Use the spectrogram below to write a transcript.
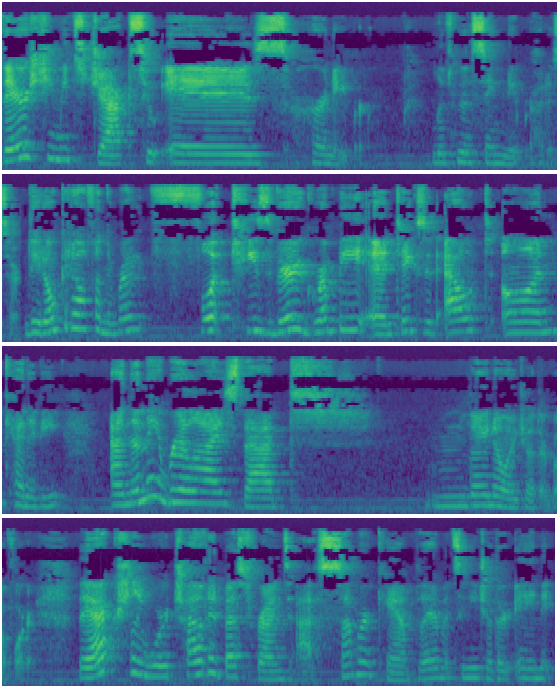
there she meets Jax, who is her neighbor, lives in the same neighborhood as her. They don't get off on the right foot. He's very grumpy and takes it out on Kennedy. And then they realize that they know each other before. They actually were childhood best friends at summer camp. They haven't seen each other in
